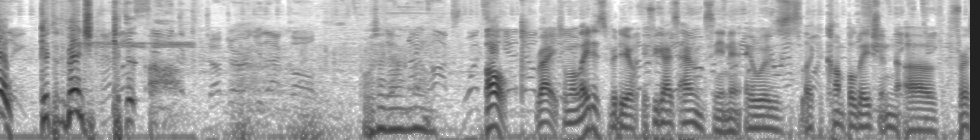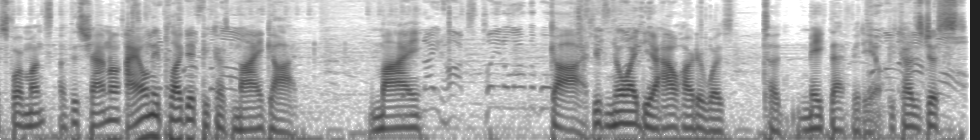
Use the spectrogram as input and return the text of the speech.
Oh! Get to the bench! Get to. Oh. what the- Tough to argue that call. What was I talking about? Oh, right. the So my latest video, if you guys haven't seen it, it was like a compilation of the first four months of this channel. I only plugged it because my God, my Nighthawks played along the boards. God, you have no idea how hard it was to make that video because just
